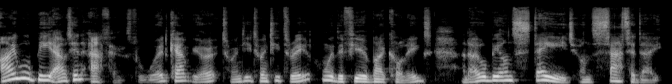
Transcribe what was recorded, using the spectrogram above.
I will be out in Athens for WordCamp Europe 2023 along with a few of my colleagues, and I will be on stage on Saturday.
